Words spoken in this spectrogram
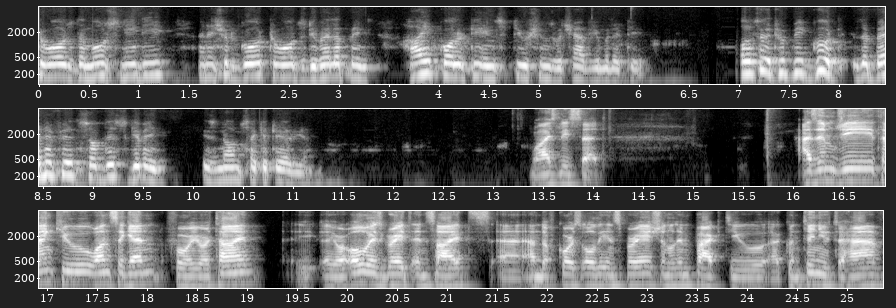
towards the most needy and it should go towards developing high quality institutions which have humility. Also, it would be good if the benefits of this giving is non-sectarian. Wisely said. Azim thank you once again for your time, your always great insights, uh, and of course, all the inspirational impact you uh, continue to have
